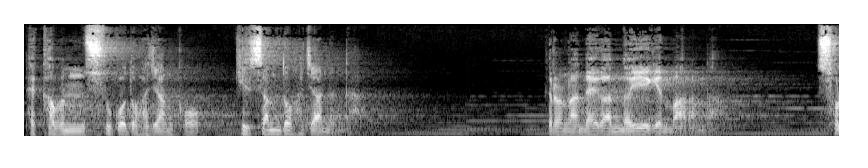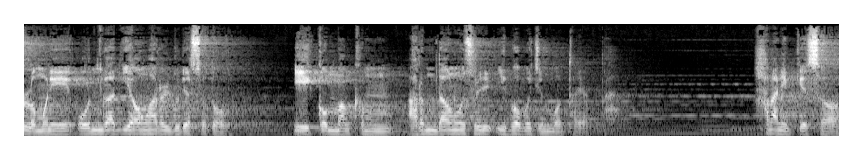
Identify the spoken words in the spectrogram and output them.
백합은 수고도 하지 않고 길쌈도 하지 않는다. 그러나 내가 너희에게 말한다. 솔로몬이 온갖 영화를 누렸어도 이 꽃만큼 아름다운 옷을 입어보지 못하였다. 하나님께서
